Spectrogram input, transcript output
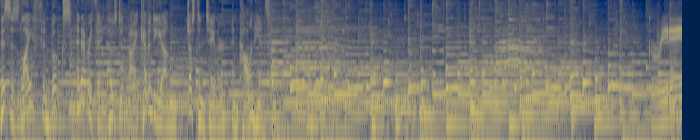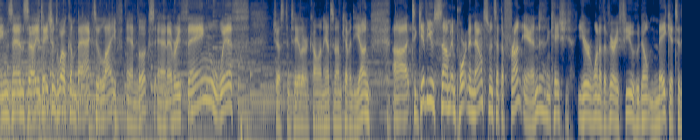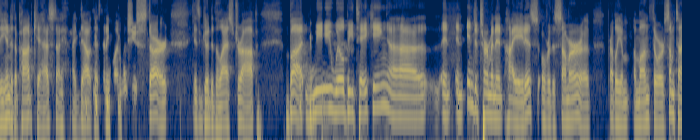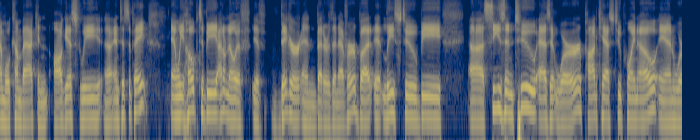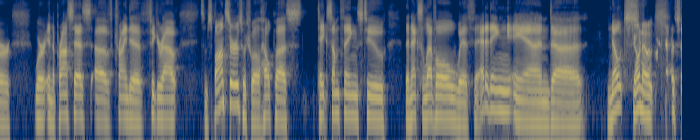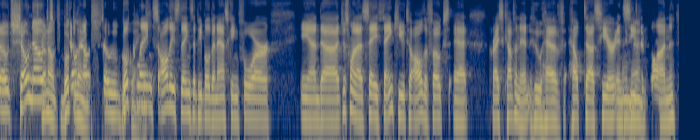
This is Life and Books and Everything, hosted by Kevin DeYoung, Justin Taylor, and Collin Hansen. Greetings and salutations. Welcome back to Life and Books and Everything with Justin Taylor and Collin Hansen. I'm Kevin DeYoung. Uh, to give you some important announcements at the front end, in case you're one of the very few who don't make it to the end of the podcast, I, I doubt that's anyone. Once you start, it's good to the last drop. But we will be taking uh, an, an, indeterminate hiatus over the summer, uh, probably a, a, month or sometime. We'll come back in August, we uh, anticipate and we hope to be i don't know if if bigger and better than ever but at least to be uh, season two as it were podcast 2.0 and we're we're in the process of trying to figure out some sponsors which will help us take some things to the next level with editing and uh, notes, show notes, episodes, show notes, show notes, book show links. Notes. So book, book links. links, all these things that people have been asking for and uh, just want to say thank you to all the folks at Christ Covenant who have helped us here in Amen. season one,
